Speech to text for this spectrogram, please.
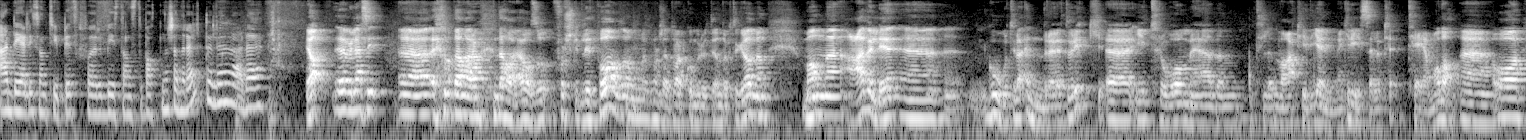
er det liksom typisk for bistandsdebattene generelt, eller er det ja, det vil jeg si. Eh, det har, jeg også forsket litt på, som kanskje etter hvert kommer ut i en doktorgrad. Men man eh, er veldig eh, gode til å endre retorikk i tråd med den til enhver tid gjeldende krise eller tema. Da. Og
